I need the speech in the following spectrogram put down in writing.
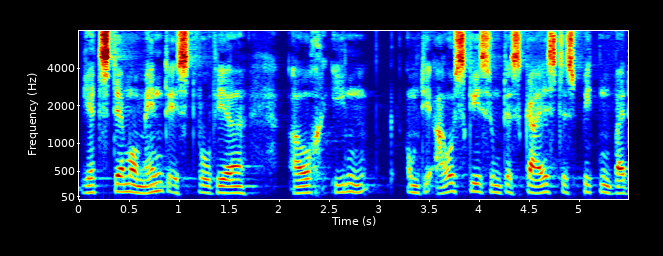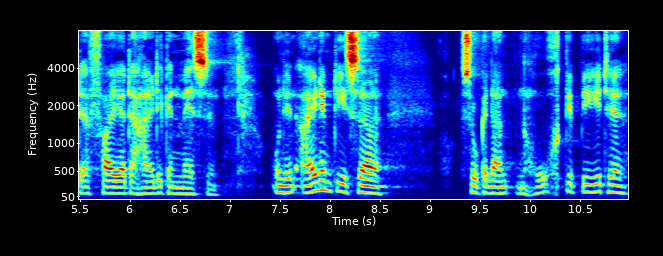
jetzt der Moment ist, wo wir auch ihn um die Ausgießung des Geistes bitten bei der Feier der heiligen Messe. Und in einem dieser sogenannten Hochgebete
